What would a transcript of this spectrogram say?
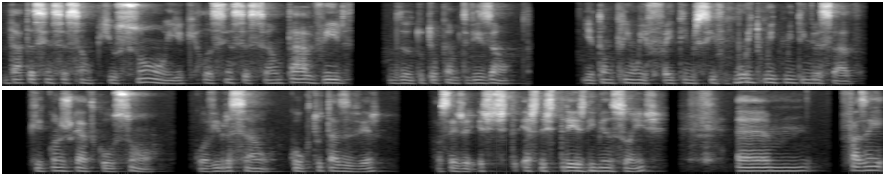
dá-te a sensação que o som e aquela sensação está a vir de, do teu campo de visão. E então cria um efeito imersivo muito, muito, muito engraçado. Que conjugado com o som, com a vibração, com o que tu estás a ver, ou seja, estes, estas três dimensões, um, fazem,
